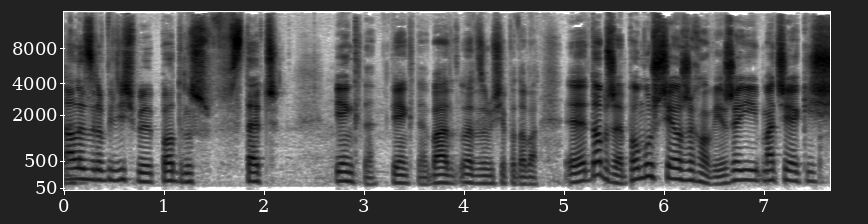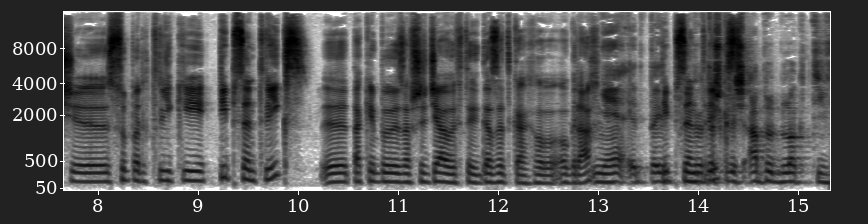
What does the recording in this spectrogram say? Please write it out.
ale zrobiliśmy podróż wstecz. Piękne, piękne, bardzo, bardzo mi się podoba. E, dobrze, pomóżcie Orzechowi. Jeżeli macie jakieś e, super triki, tips and tricks, e, takie były zawsze działy w tych gazetkach o, o grach. Nie, to, tips and tricks. też kiedyś Apple Blog TV,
